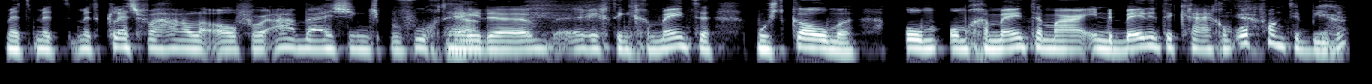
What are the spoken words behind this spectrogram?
met, met, met kletsverhalen over aanwijzingsbevoegdheden richting gemeente moest komen. Om, om gemeenten maar in de benen te krijgen om opvang te bieden.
